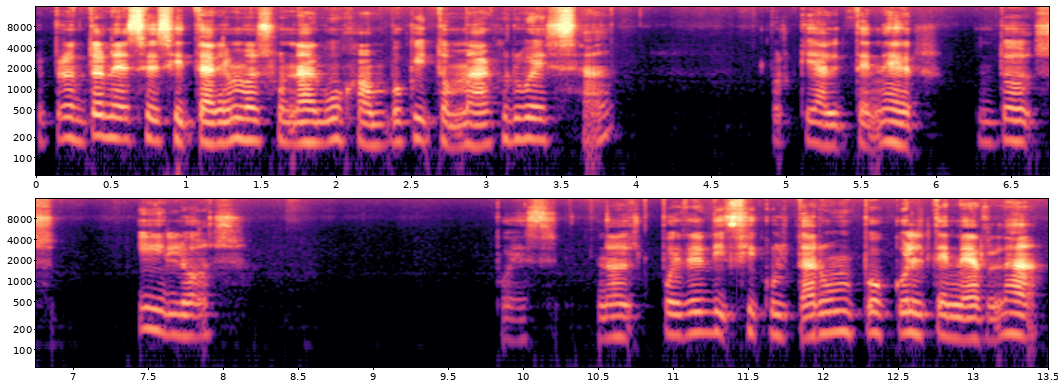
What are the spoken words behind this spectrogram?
De pronto necesitaremos una aguja un poquito más gruesa porque al tener dos hilos pues nos puede dificultar un poco el tenerla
